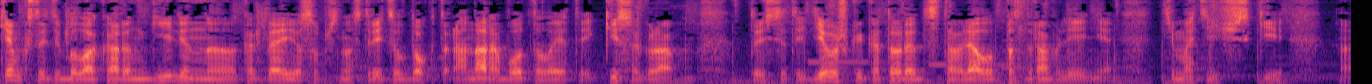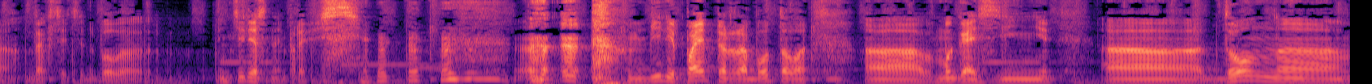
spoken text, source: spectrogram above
кем, кстати, была Карен Гиллин, когда ее, собственно, встретил доктор. Она работала этой кисограмм, то есть этой девушкой, которая доставляла поздравления тематические. А, да, кстати, это было интересная профессия. Билли Пайпер работала э, в магазине. Э, Дон э,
